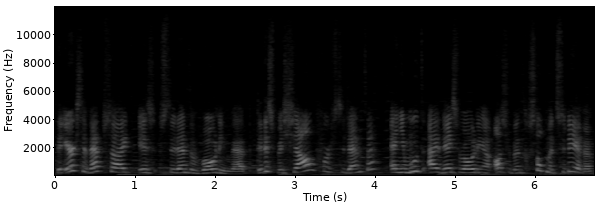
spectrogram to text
De eerste website is Studentenwoningweb. Dit is speciaal voor studenten. En je moet uit deze woningen als je bent gestopt met studeren.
